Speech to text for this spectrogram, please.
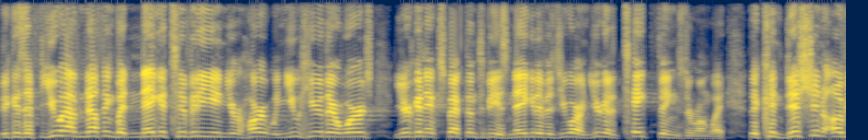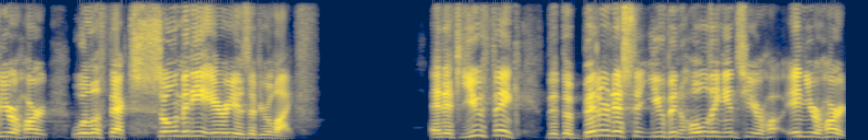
Because if you have nothing but negativity in your heart, when you hear their words, you're going to expect them to be as negative as you are, and you're going to take things the wrong way. The condition of your heart will affect so many areas of your life. And if you think that the bitterness that you've been holding into your, in your heart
